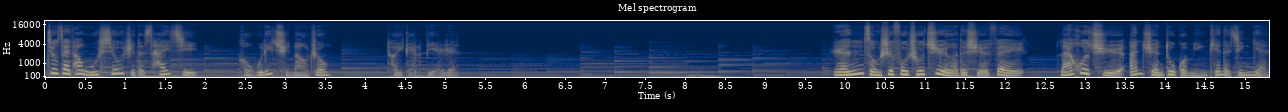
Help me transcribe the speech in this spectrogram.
就在他无休止的猜忌和无理取闹中，推给了别人。人总是付出巨额的学费，来获取安全度过明天的经验。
